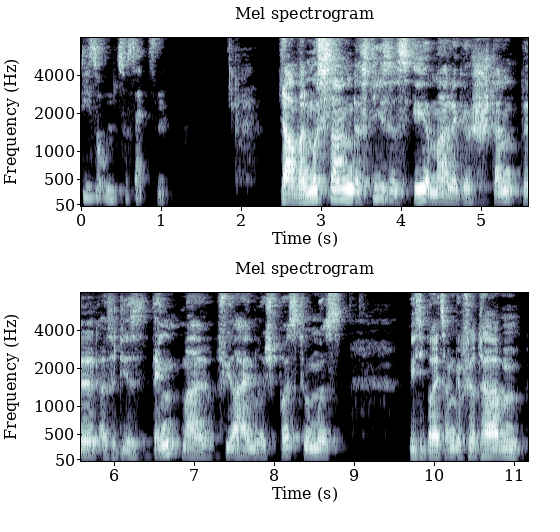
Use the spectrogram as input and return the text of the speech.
diese umzusetzen? Ja, man muss sagen, dass dieses ehemalige Standbild, also dieses Denkmal für Heinrich Postumus, wie Sie bereits angeführt haben,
